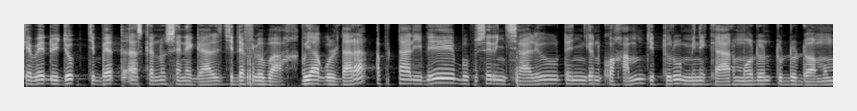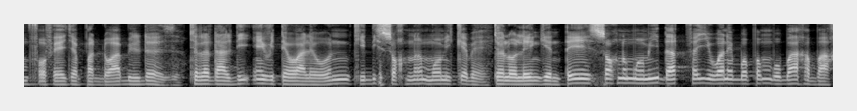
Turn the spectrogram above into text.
Kébé du jóg ci bett askanu Sénégal ci def lu baax. Bu yàggul dara ab taalibe bu Serigne Saliou te ngeen ko xam ci turu minicar moo doon tudd doomam foofee ca Padoa Builders ci la daal di invité waale woon ki di soxna Momy Kébé. Te loolee ngénte soxna Momy daat fay wane boppam bu baax a baax.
